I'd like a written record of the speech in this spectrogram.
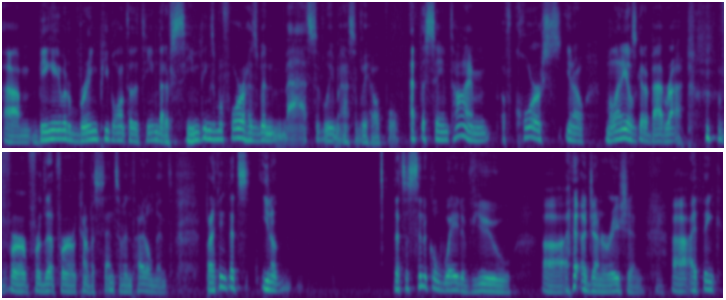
um, being able to bring people onto the team that have seen things before has been massively, massively helpful. At the same time, of course, you know, millennials get a bad rap for for the for kind of a sense of entitlement, but I think that's you know that's a cynical way to view uh, a generation. Uh, I think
